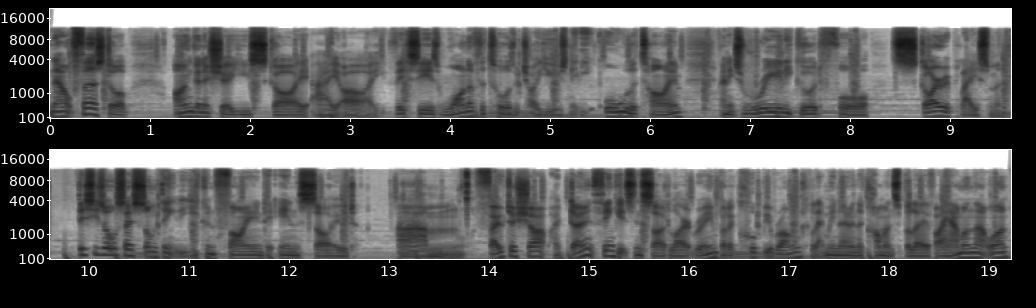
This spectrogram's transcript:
Now, first up, I'm going to show you Sky AI. This is one of the tools which I use nearly all the time, and it's really good for sky replacement. This is also something that you can find inside um, Photoshop. I don't think it's inside Lightroom, but I could be wrong. Let me know in the comments below if I am on that one,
